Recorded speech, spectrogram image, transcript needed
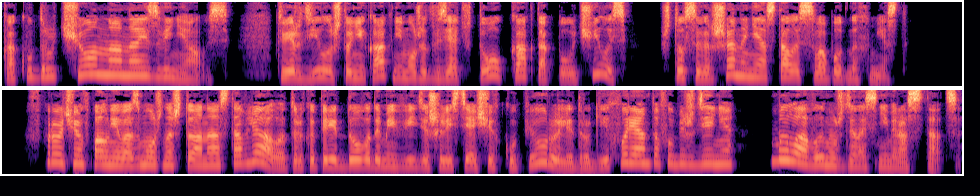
Как удрученно она извинялась. Твердила, что никак не может взять в толк, как так получилось, что совершенно не осталось свободных мест. Впрочем, вполне возможно, что она оставляла, только перед доводами в виде шелестящих купюр или других вариантов убеждения была вынуждена с ними расстаться.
